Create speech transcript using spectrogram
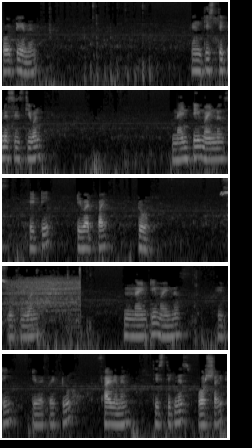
40 mm and this thickness is given. 90 minus 80 divided by 2 so given 90 minus 80 divided by 2 5 mm this thickness both side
